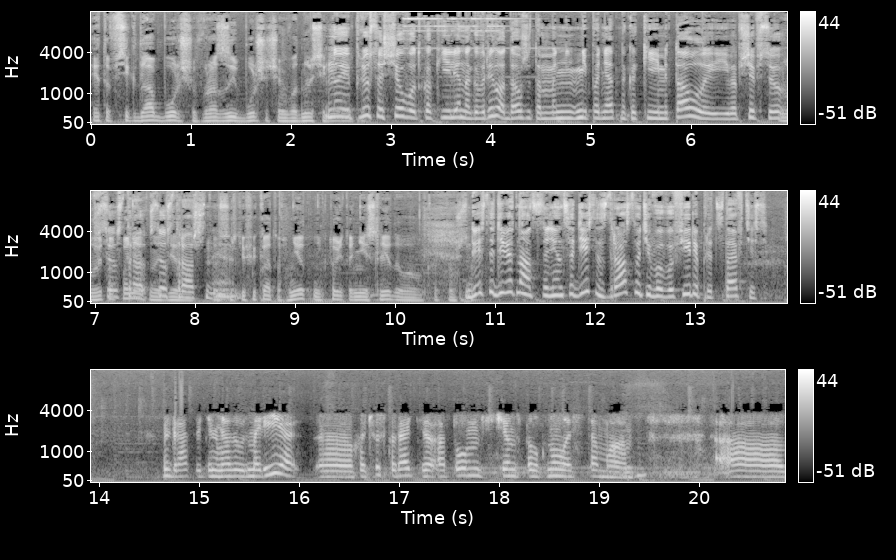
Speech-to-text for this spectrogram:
это всегда больше, в разы больше, чем в одной сигарете. Ну и плюс еще, вот как Елена говорила, да, уже там непонятно какие металлы и вообще все, ну, все, стра- все страшное. Сертификатов нет, никто это не исследовал. 219 1110, здравствуйте, вы в эфире, представьтесь. Здравствуйте, меня зовут Мария. Э, хочу сказать о том, с чем столкнулась сама. Э,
